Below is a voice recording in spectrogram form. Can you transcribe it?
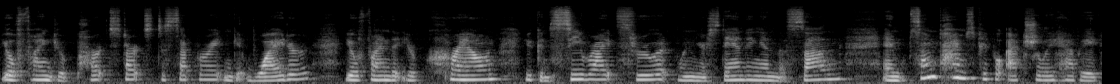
you'll find your part starts to separate and get wider. You'll find that your crown, you can see right through it when you're standing in the sun. And sometimes people actually have a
